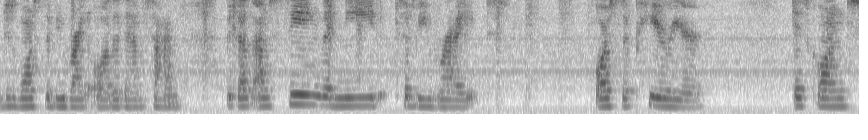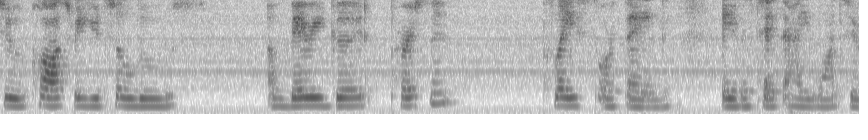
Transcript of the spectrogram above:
just wants to be right all the damn time. Because I'm seeing the need to be right or superior is going to cause for you to lose a very good person, place, or thing. And you can take that how you want to.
